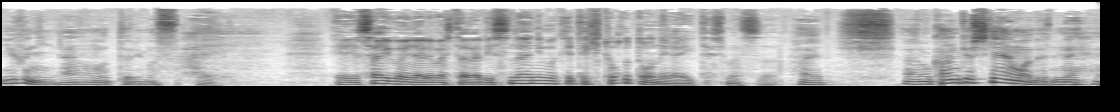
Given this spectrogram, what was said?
いうふうに思っております。はいえー、最後になりましたが、リスナーに向けて一言お願いいたします。はい。あの、環境試験はですね、え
